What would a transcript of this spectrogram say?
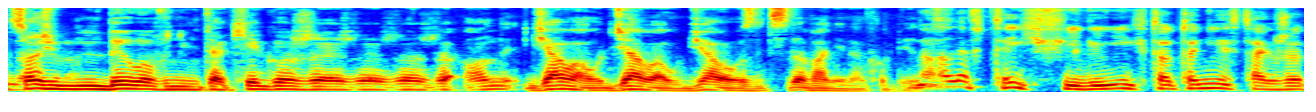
Coś było w nim takiego, że, że, że, że on działał, działał, działał zdecydowanie na kobiety. No ale w tej chwili to, to nie jest tak, że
